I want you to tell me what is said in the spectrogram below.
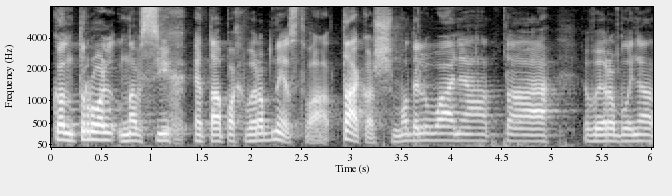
контроль на всіх етапах виробництва. Також моделювання та вироблення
